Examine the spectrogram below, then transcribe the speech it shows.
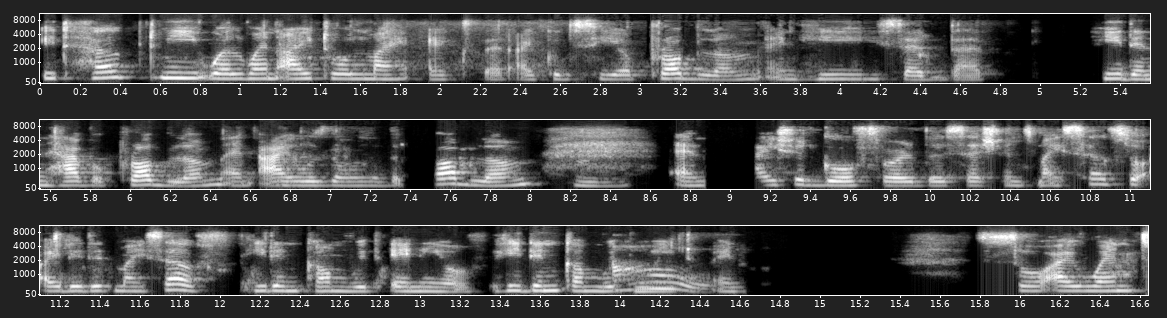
It helped me well when I told my ex that I could see a problem, and he said that he didn't have a problem and I was the one with the problem, Mm. and I should go for the sessions myself. So I did it myself. He didn't come with any of. He didn't come with me to Oh. any. So I went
